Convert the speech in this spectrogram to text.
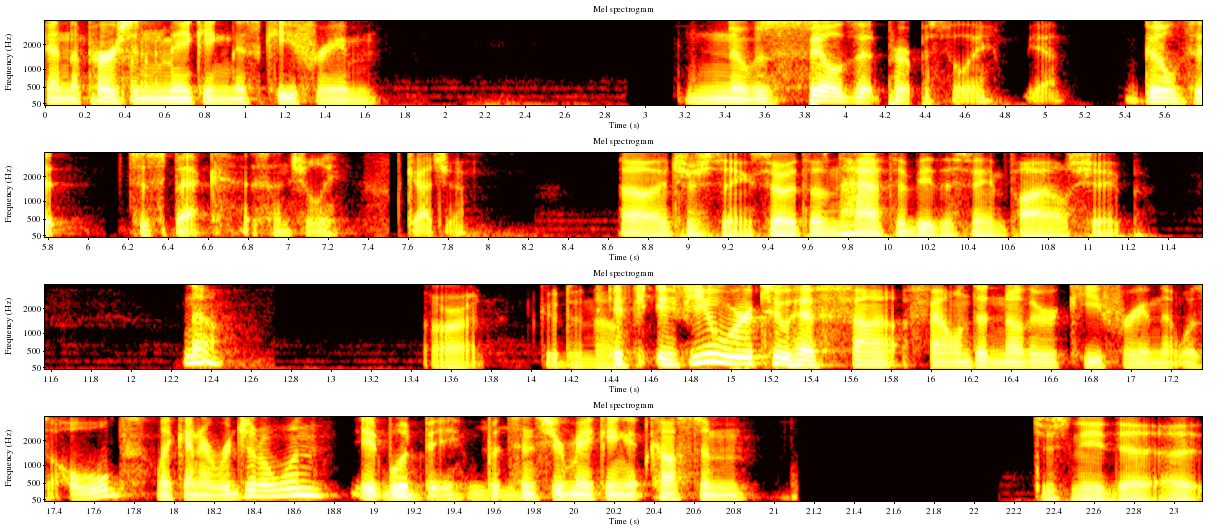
and the person making this keyframe knows Builds it purposefully. Yeah. builds it to spec essentially. Gotcha. Oh, interesting. So it doesn't have to be the same file shape. No, All right, good to know. if if you were to have fou- found another keyframe that was old, like an original one, it would be. But Mhm. since you're making it custom, Just need a, a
